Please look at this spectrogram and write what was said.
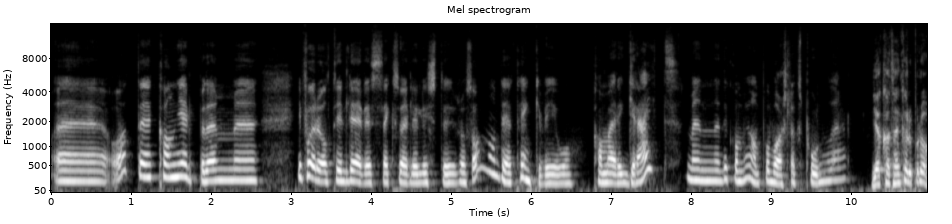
eh, og at det kan hjelpe dem eh, i forhold til deres seksuelle lyster og sånn, og det tenker vi jo kan være greit, men det kommer jo an på hva slags porno det er. Ja, hva tenker du på da?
